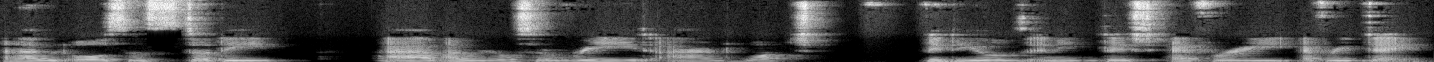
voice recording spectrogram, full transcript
And I would also study, um, I would also read and watch videos in English every, every day.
